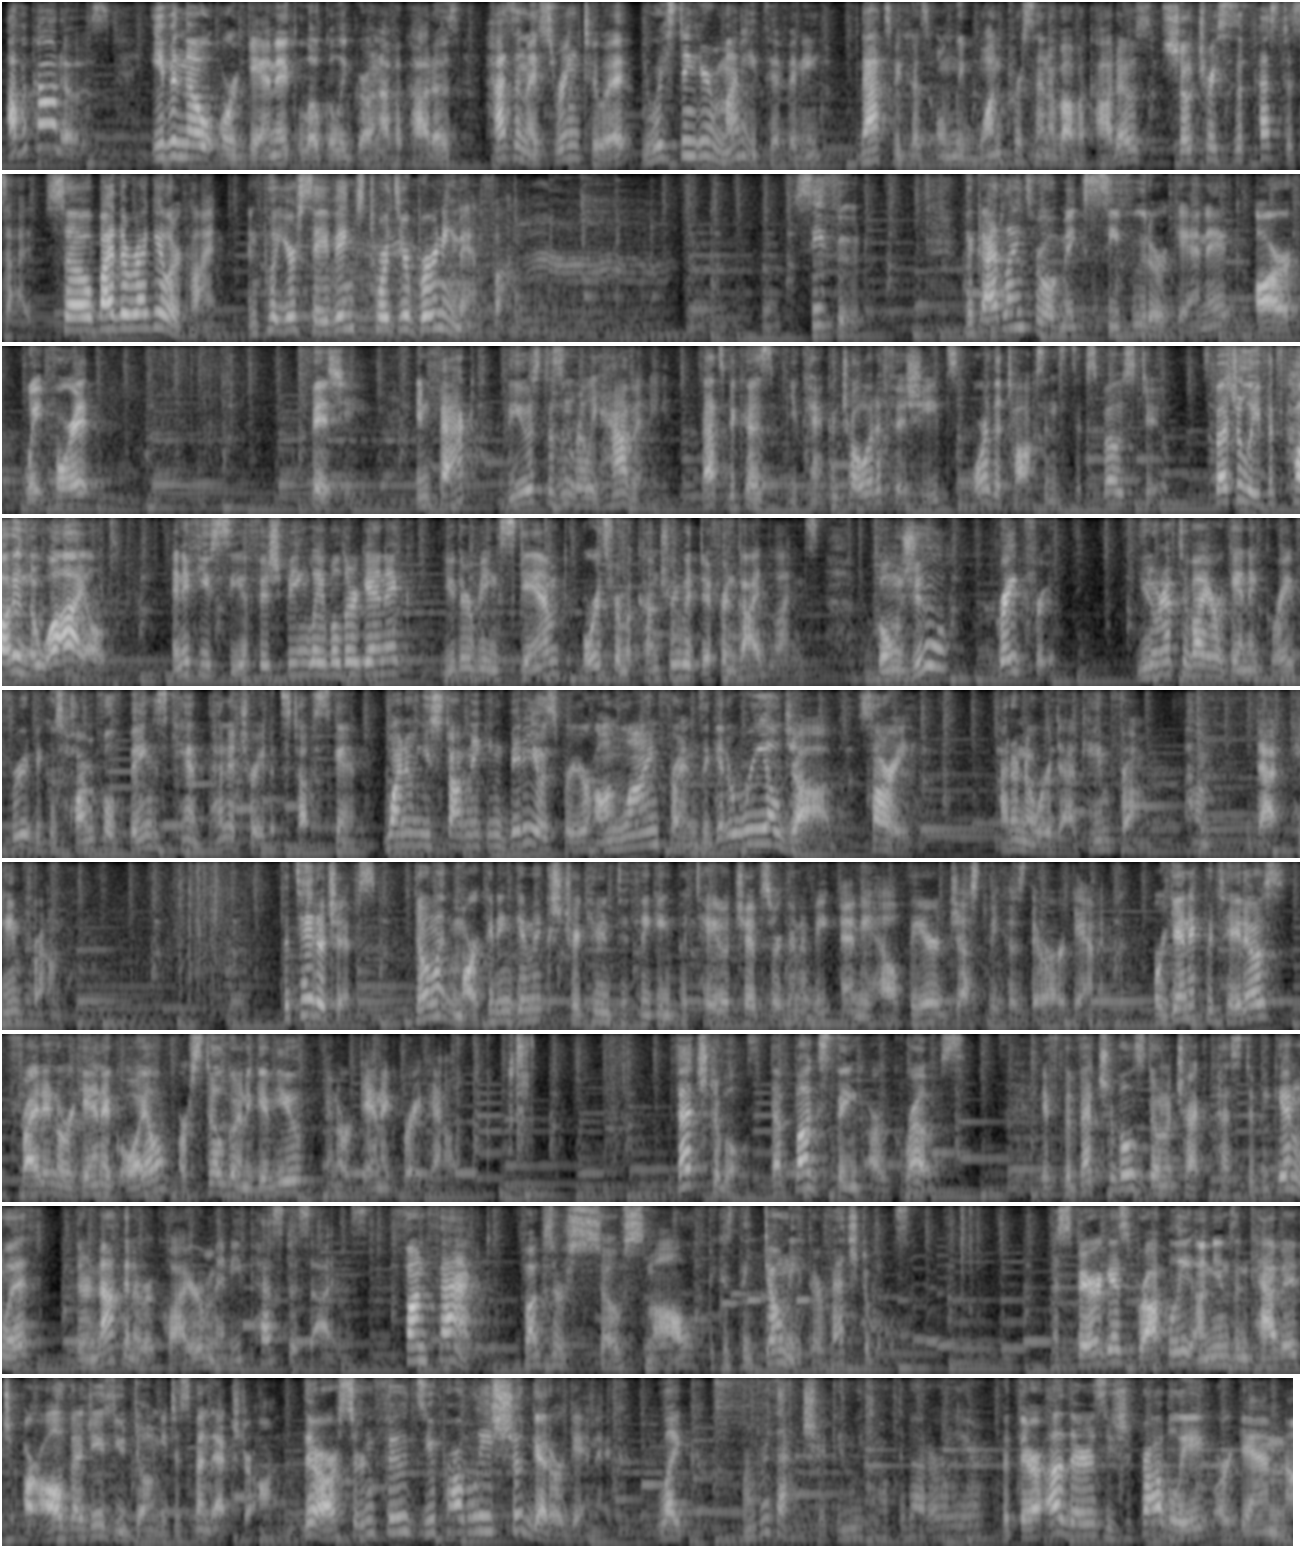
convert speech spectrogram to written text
Avocados. Even though organic, locally grown avocados has a nice ring to it, you're wasting your money, Tiffany. That's because only 1% of avocados show traces of pesticide. So buy the regular kind and put your savings towards your Burning Man fund. Seafood. The guidelines for what makes seafood organic are, wait for it, fishy. In fact, the US doesn't really have any. That's because you can't control what a fish eats or the toxins it's exposed to, especially if it's caught in the wild. And if you see a fish being labeled organic, you're either being scammed or it's from a country with different guidelines. Bonjour, grapefruit. You don't have to buy organic grapefruit because harmful things can't penetrate its tough skin. Why don't you stop making videos for your online friends and get a real job? Sorry, I don't know where dad came from. Um, that came from. Potato chips. Don't let marketing gimmicks trick you into thinking potato chips are gonna be any healthier just because they're organic. Organic potatoes, fried in organic oil, are still going to give you an organic breakout. Vegetables that bugs think are gross. If the vegetables don't attract pests to begin with, they're not gonna require many pesticides. Fun fact, bugs are so small because they don't eat their vegetables. Asparagus, broccoli, onions, and cabbage are all veggies you don't need to spend extra on. There are certain foods you probably should get organic. Like, remember that chicken we talked about earlier? But there are others you should probably organ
